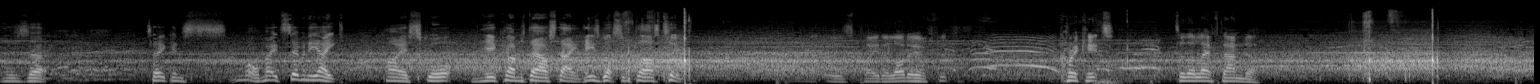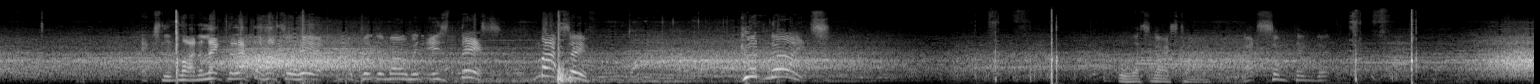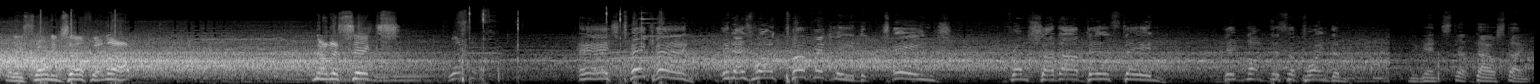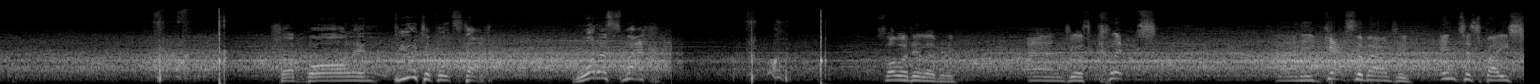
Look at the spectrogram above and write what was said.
has uh, taken, well, made 78 highest score. And here comes Dale Steyn. He's got some class too. Has played a lot of cricket to the left-hander. Excellent line of length. They left the hustle here. How big a moment is this? Massive! Good night! Oh, that's nice timing. That's something that. Well, he's thrown himself at that. Another six. It's taken! It has worked perfectly. The change from Shadab Dale Steyn did not disappoint them. against uh, Dale Steyn. Short ball and beautiful start. What a smack! Slower delivery. And just clips. And he gets the boundary into space.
